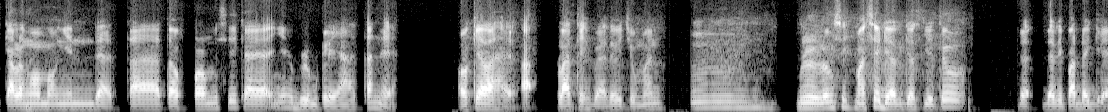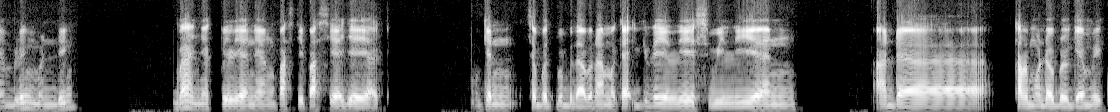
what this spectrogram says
kalau ngomongin data atau form sih kayaknya belum kelihatan ya. Oke lah, a- pelatih baru cuman hmm, belum sih. Masih di harga segitu da- daripada gambling mending banyak pilihan yang pasti-pasti aja ya. Mungkin sebut beberapa nama kayak Grealish, Willian, ada kalau mau double game week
